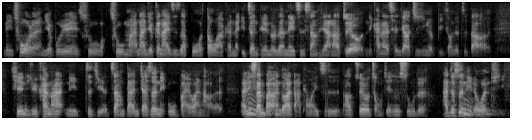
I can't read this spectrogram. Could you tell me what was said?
你错了，你又不愿意出出马，那你就跟他一直在搏斗啊，可能一整天都在那次上下，然后最后你看那个成交金额比重就知道了。其实你去看他你自己的账单，假设你五百万好了，那你三百万都在打同一支，嗯、然后最后总结是输的，那就是你的问题，嗯、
